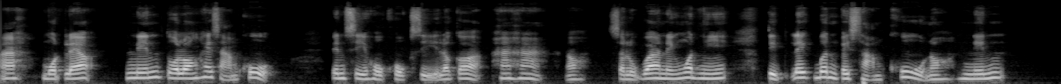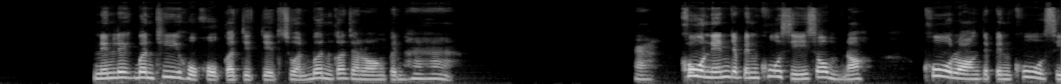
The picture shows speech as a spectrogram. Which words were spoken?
อะหมดแล้วเน้นตัวรองให้สามคู่ เป็นสี่หกหกสี่แล้วก็ห้าห้า สรุปว่าในงวดนี้ติดเลขเบิ้ลไปสามคู่เนาะเน้น เน้นเลขเบิ้ลที่หกหกกับเจ็ดเจ็ดส่วนเบิ้ลก็จะลองเป็นห้าห้าอะคู่เน้นจะเป็นคู่สีส้มเนาะคู่รองจะเป็นคู่สี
